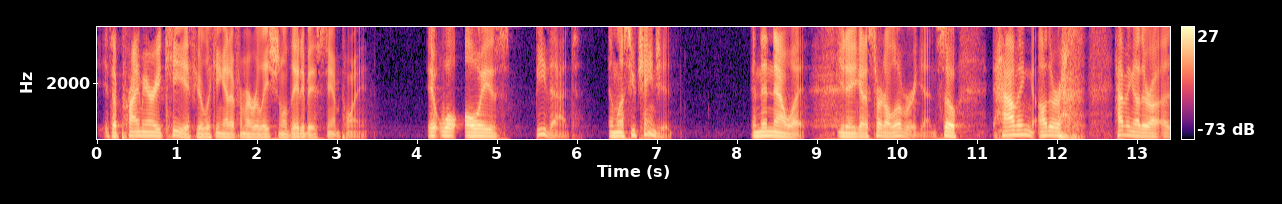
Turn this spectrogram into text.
it's a primary key if you're looking at it from a relational database standpoint. It will always be that unless you change it. And then now what? You know, you got to start all over again. So having other having other uh,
